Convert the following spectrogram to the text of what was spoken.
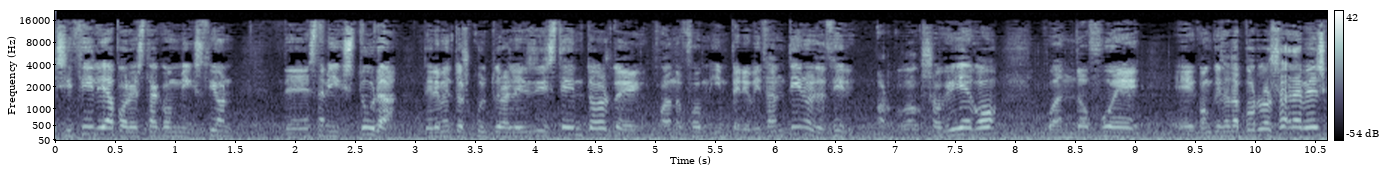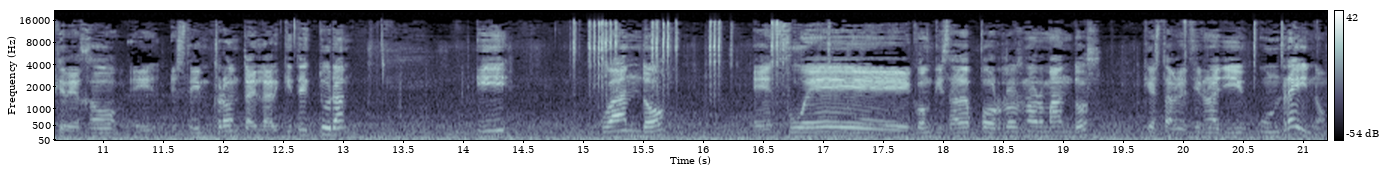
Sicilia, por esta convicción, de esta mixtura de elementos culturales distintos, de cuando fue imperio bizantino, es decir, ortodoxo griego, cuando fue eh, conquistada por los árabes, que dejó esta impronta en la arquitectura, y cuando fue conquistada por los normandos, que establecieron allí un reino.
